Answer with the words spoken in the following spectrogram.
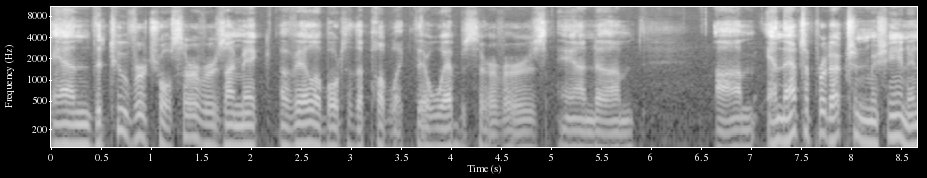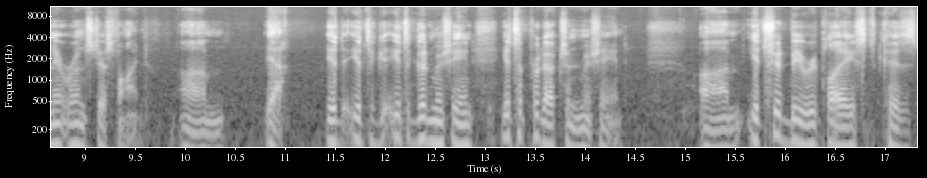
And the two virtual servers I make available to the public. They're web servers, and um, um, and that's a production machine, and it runs just fine. Um, yeah, it, it's a it's a good machine. It's a production machine. Um, it should be replaced because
